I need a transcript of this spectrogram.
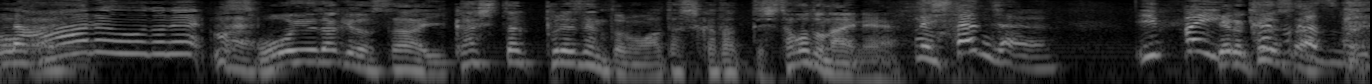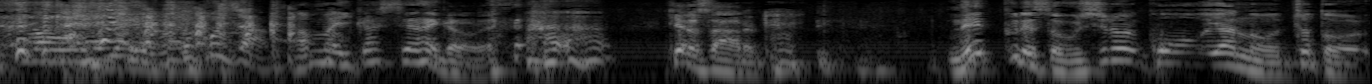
す。なるほどね、まはい。そういうだけどさ生かしたプレゼントの渡し方ってしたことないね。ねしたんじゃんいっぱい数々の逸話を持ってる男じゃん。あんま生かしてないから俺。けどさあれネックレスを後ろこうやるのちょっと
